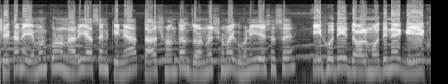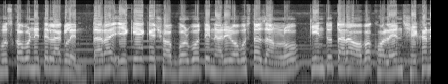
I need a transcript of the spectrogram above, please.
সেখানে এমন কোনো নারী আছেন কিনা, তার সন্তান জন্মের সময় ঘনিয়ে এসেছে? ইহুদি দল মদিনায় গিয়ে খোঁজখবর নিতে লাগলেন। তারা একে একে সব গর্ভবতী নারীর অবস্থা জানলো, কিন্তু তারা অবাক হলেন, সেখানে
